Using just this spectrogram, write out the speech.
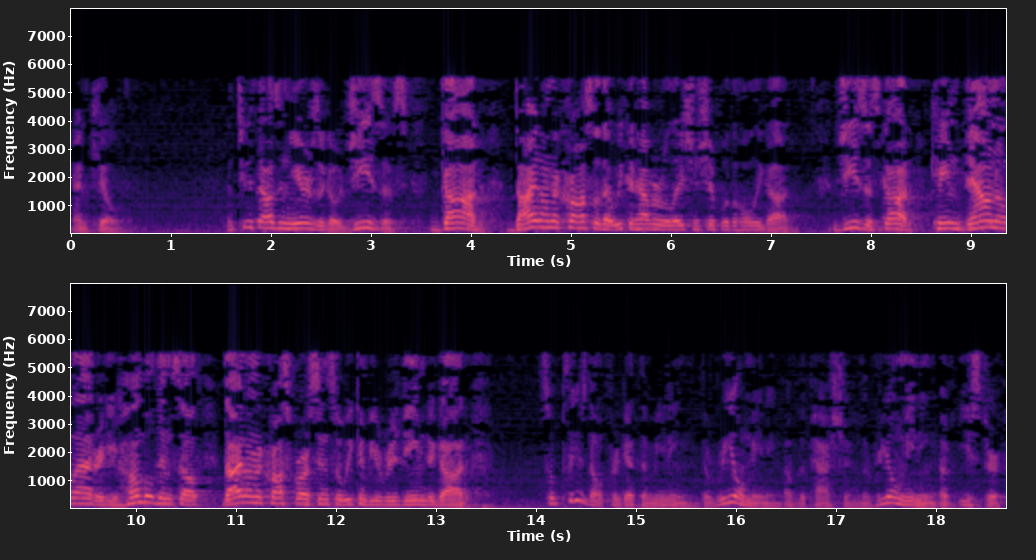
and killed. And 2,000 years ago, Jesus, God, died on a cross so that we could have a relationship with the Holy God. Jesus, God, came down a ladder. He humbled himself, died on a cross for our sins so we can be redeemed to God. So please don't forget the meaning, the real meaning of the Passion, the real meaning of Easter.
